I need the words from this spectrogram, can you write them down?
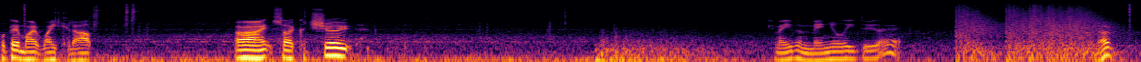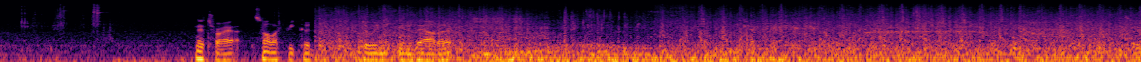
thought that might wake it up. Alright, so I could shoot. Can I even manually do that? Nope. That's right, it's not like we could do anything about it. So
